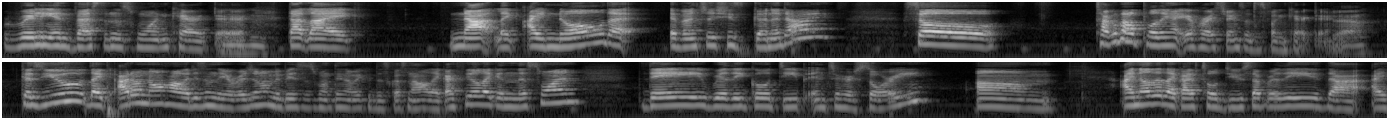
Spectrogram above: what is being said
really invest in this one character Mhm. that like not like I know that eventually she's gonna die. So talk about pulling at your heartstrings with this fucking character. yeah, Cause you like I don't know how it is in the original. Maybe this is one thing that we could discuss now. Like I feel like in this one, they really go deep into her story. Um I know that like I've told you separately that I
